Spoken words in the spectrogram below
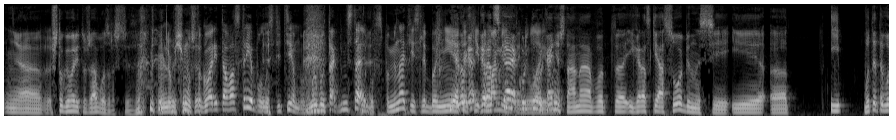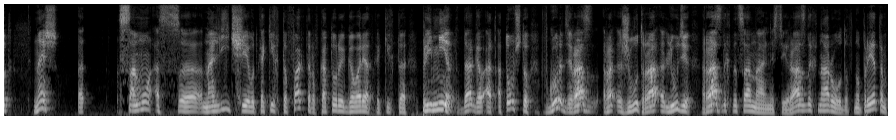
э, что говорит уже о возрасте. Ну, почему? Что говорит о востребованности темы. Мы бы так не стали бы вспоминать, если бы не, не ну, какие-то моменты Городская культура, конечно, она вот э, и городские особенности, и, и вот это вот, знаешь, само э, наличие вот каких-то факторов, которые говорят, каких-то примет да, о, о том, что в городе раз, раз, живут ra, люди разных национальностей, разных народов, но при этом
